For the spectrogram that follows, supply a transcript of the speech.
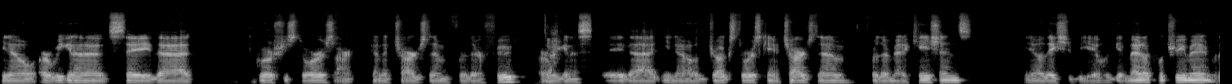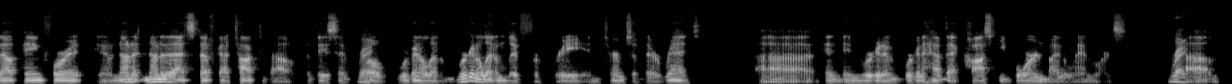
You know, are we going to say that grocery stores aren't going to charge them for their food? Are we going to say that you know the drugstores can't charge them for their medications? You know, they should be able to get medical treatment without paying for it. You know, none of none of that stuff got talked about. But they said, right. well, we're going to let them we're going to let them live for free in terms of their rent, uh, and and we're gonna we're gonna have that cost be borne by the landlords. Right. Um,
